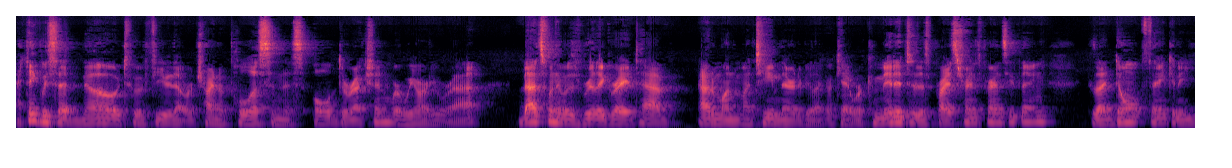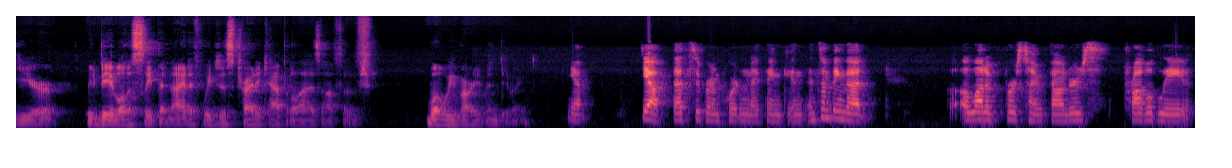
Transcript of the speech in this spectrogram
I think we said no to a few that were trying to pull us in this old direction where we already were at. That's when it was really great to have Adam on my team there to be like, okay, we're committed to this price transparency thing because I don't think in a year we'd be able to sleep at night if we just try to capitalize off of what we've already been doing. Yeah. Yeah, that's super important, I think, and, and something that a lot of first time founders probably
